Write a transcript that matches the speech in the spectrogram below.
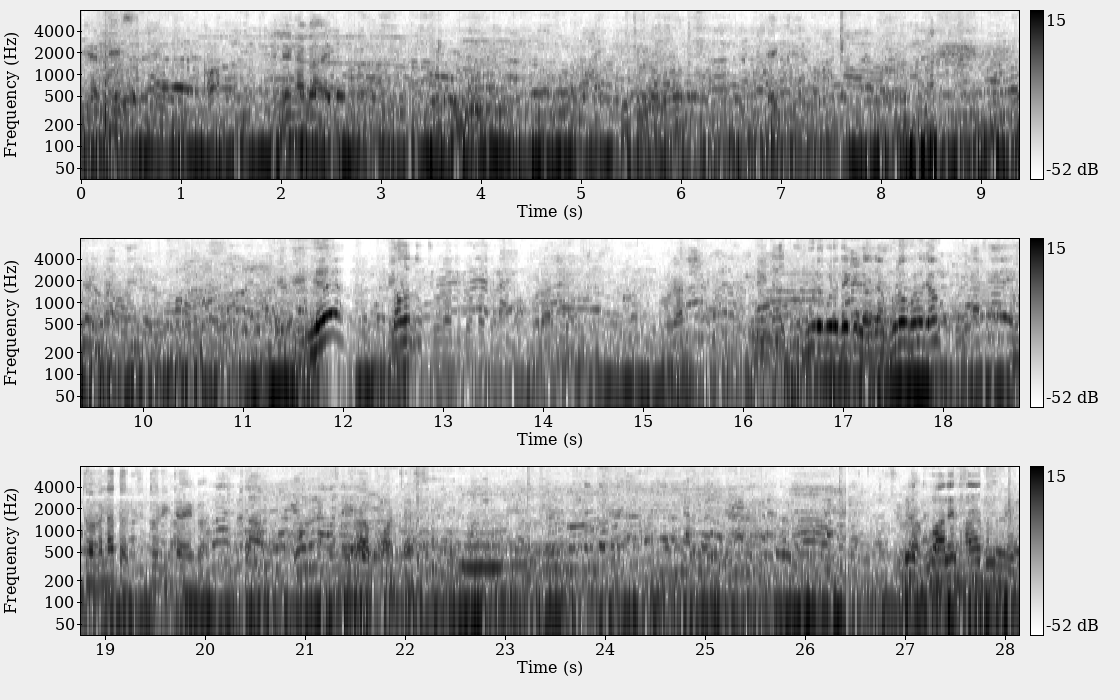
বিয়াল্লিশ এলেনা জোড়া দুটো কত? ঘোড়া ঘোড়া? ঘুরে ঘুরে দেখে নাও যাও ঘুরো ঘুরো যাও। ভূত হবে না তো তোরিটা একবার জোড়া জোড়া ধোয়ালে ধারা দুধ হয়ে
